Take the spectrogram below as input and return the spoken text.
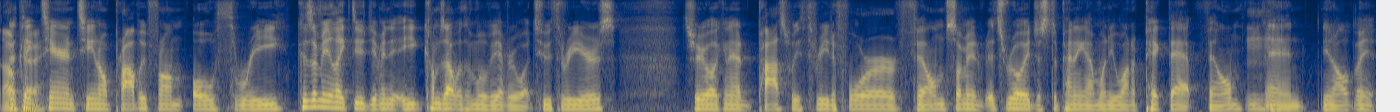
I Okay. think Tarantino probably from 03. Because I mean, like, dude, I mean, he comes out with a movie every what two, three years. So you're looking at possibly three to four films. So I mean, it's really just depending on when you want to pick that film. Mm-hmm. And you know, I mean,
